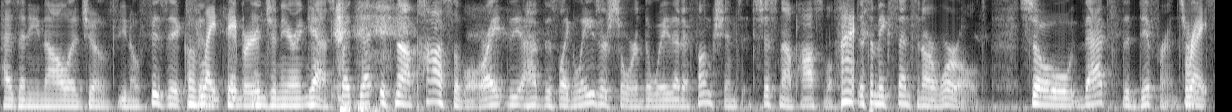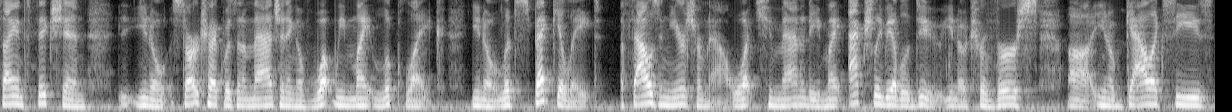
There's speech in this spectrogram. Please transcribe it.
has any knowledge of you know physics of and, lightsabers, and engineering, yes, but that, it's not possible, right? They have this like laser sword, the way that it functions, it's just not possible. I, it doesn't make sense in our world. So that's the difference, right? right? Science fiction, you know, Star Trek was an imagining of what we might look like. You know, let's speculate a thousand years from now what humanity might actually be able to do you know traverse uh, you know galaxies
